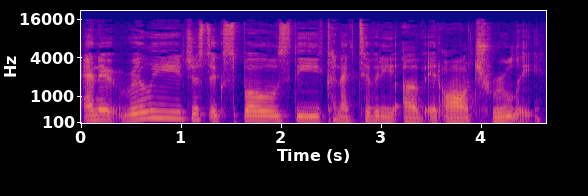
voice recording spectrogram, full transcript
and it really just exposed the connectivity of it all truly.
